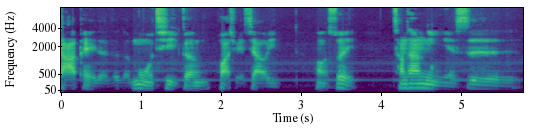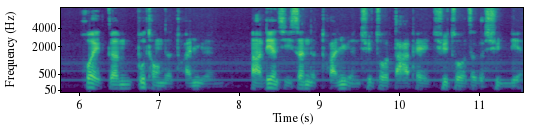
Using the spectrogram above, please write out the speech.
搭配的这个默契跟化学效应哦，所以常常你也是会跟不同的团员啊练习生的团员去做搭配，去做这个训练。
